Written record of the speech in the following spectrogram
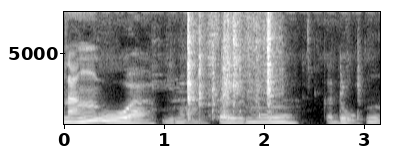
หนังวัวพี่น้องใส่หมูกระดูกหมู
